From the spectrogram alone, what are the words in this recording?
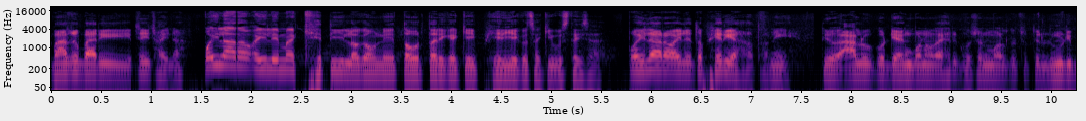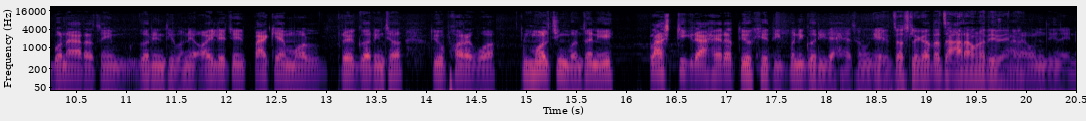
भाइ बाँझो बारी चाहिँ छैन। पहिला र अहिलेमा खेती लगाउने तौर तरिका केही फेरिएको छ कि उस्तै छ? पहिला र अहिले त फेरि आएको त नि। त्यो आलुको ड्याङ बनाउँदाखेरि घुसन मलको चाहिँ त्यो लुडी बनाएर चाहिँ गरिन्थ्यो भने अहिले चाहिँ पाक्या मल प्रयोग गरिन्छ। त्यो फरक भयो। मल्चिङ भन्छ नि प्लास्टिक राखेर त्यो खेती पनि गरिरहेका छौँ कि। जसले गर्दा झार आउन दिँदैन। आउनु दिँदैन।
